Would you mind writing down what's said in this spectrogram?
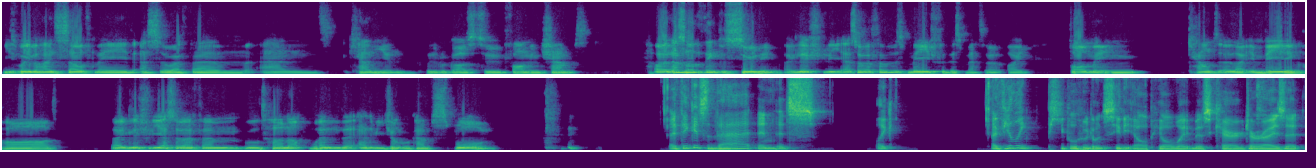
He's way behind Selfmade, SOFM, and Canyon with regards to farming champs. Oh, and that's another thing for Suning. Like literally, SOFM is made for this meta. Like farming, counter, like invading hard. Like literally, SOFM will turn up when the enemy jungle camps spawn. I think it's that, and it's like I feel like people who don't see the LPL might mischaracterize it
